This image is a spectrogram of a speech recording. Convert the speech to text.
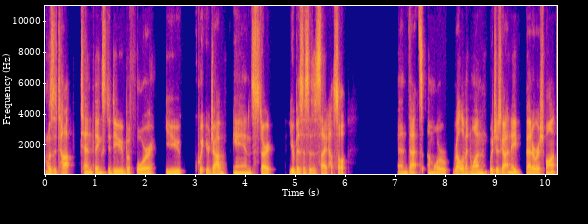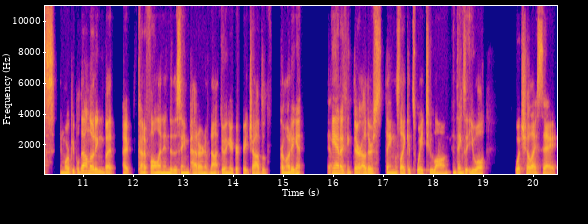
was the top 10 things to do before you quit your job and start your business as a side hustle. And that's a more relevant one, which has gotten a better response and more people downloading. But I've kind of fallen into the same pattern of not doing a great job of promoting it. Yeah. And I think there are other things like it's way too long and things that you will, what shall I say,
